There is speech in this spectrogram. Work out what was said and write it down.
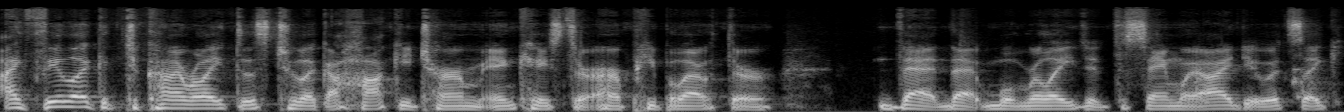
I feel like to kind of relate this to like a hockey term in case there are people out there that that will relate it the same way I do. It's like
